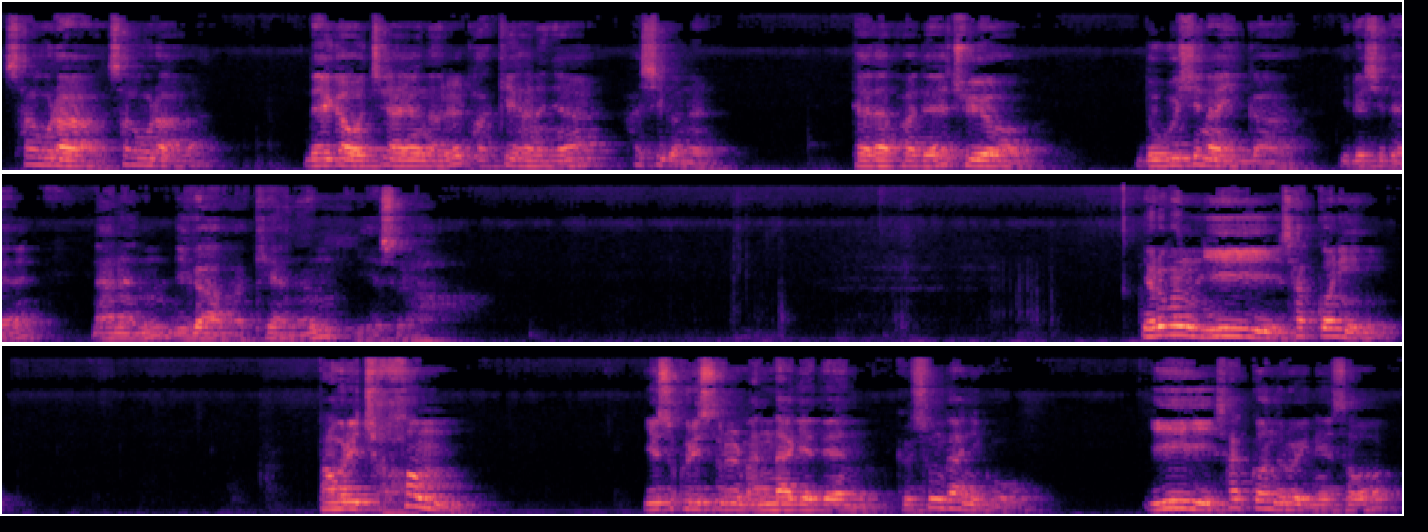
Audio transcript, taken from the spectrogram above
사울아 사울아 내가 어찌하여 나를 박해하느냐 하시거늘 대답하되 주여 누구시나이까 이르시되 나는 네가 박해하는 예수라. 여러분 이 사건이 바울이 처음 예수 그리스도를 만나게 된 그 순간이고 이 사건으로 인해서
